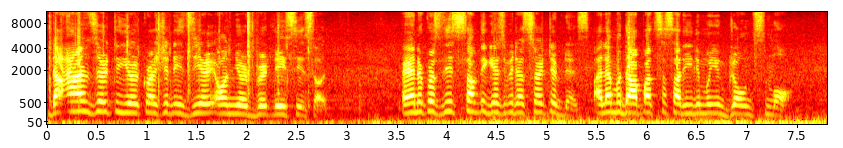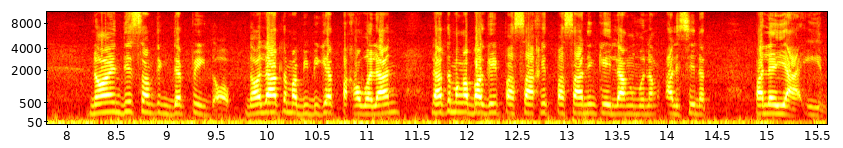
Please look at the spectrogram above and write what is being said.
The answer to your question is here on your birthday season. And of course, this is something else with assertiveness. Alam mo dapat sa sarili mo yung grounds mo. No, and this is something that paid off. No, lahat ng mabibigat, pakawalan, lahat ng mga bagay pasakit, pasanin, kailangan mo nang alisin at palayain.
